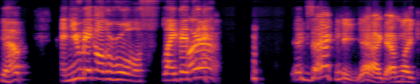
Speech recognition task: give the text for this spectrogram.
Yep. And you make all the rules. Like that's oh, yeah. exactly. Yeah. I'm like,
